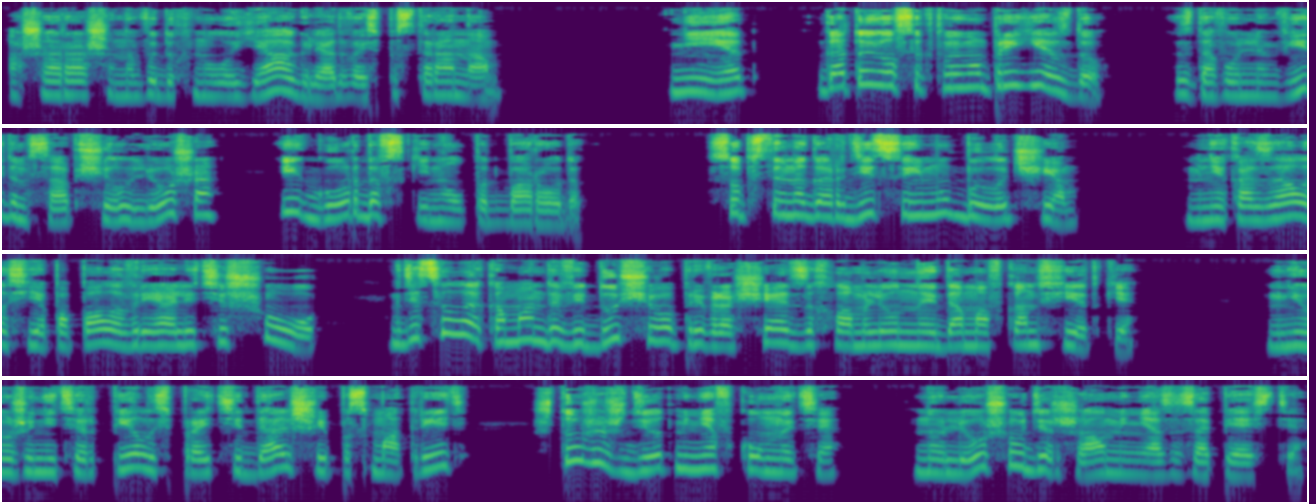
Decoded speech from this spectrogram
Ошарашенно выдохнула я, оглядываясь по сторонам. «Нет, готовился к твоему приезду», — с довольным видом сообщил Леша и гордо вскинул подбородок. Собственно, гордиться ему было чем. Мне казалось, я попала в реалити-шоу, где целая команда ведущего превращает захламленные дома в конфетки. Мне уже не терпелось пройти дальше и посмотреть, что же ждет меня в комнате, но Леша удержал меня за запястье.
